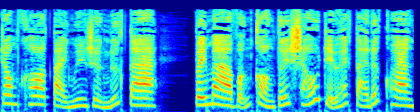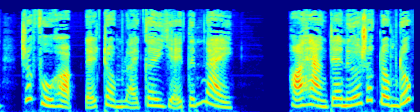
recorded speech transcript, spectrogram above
trong kho tài nguyên rừng nước ta. Vậy mà vẫn còn tới 6 triệu hecta đất hoang rất phù hợp để trồng loại cây dễ tính này. Họ hàng tre nứa rất đông đúc,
